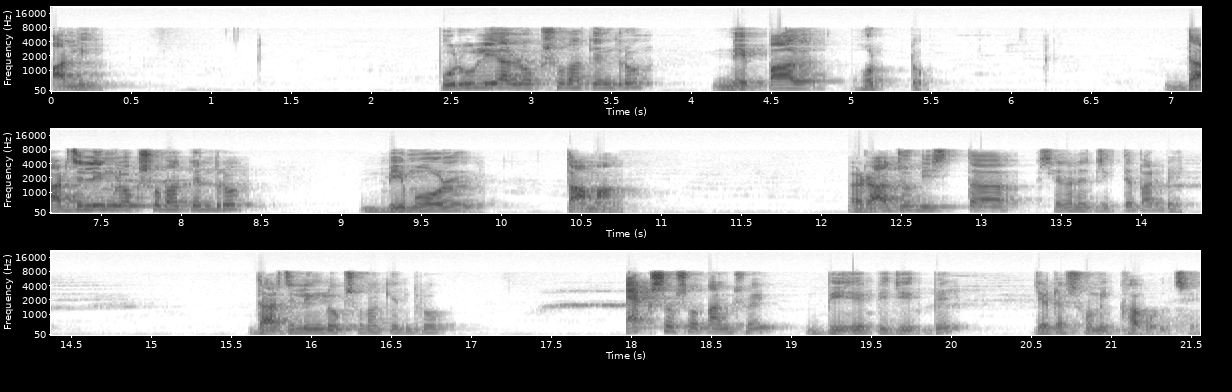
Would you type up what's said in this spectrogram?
আলী। পুরুলিয়া লোকসভা কেন্দ্র, নেপাল ভট্ট। দার্জিলিং লোকসভা কেন্দ্র, বিমল তামাং। রাজু বিস্তা সেখানে জিততে পারবে? দার্জিলিং লোকসভা কেন্দ্র একশো শতাংশই বিজেপি জিতবে, যেটা সমীক্ষা বলছে।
